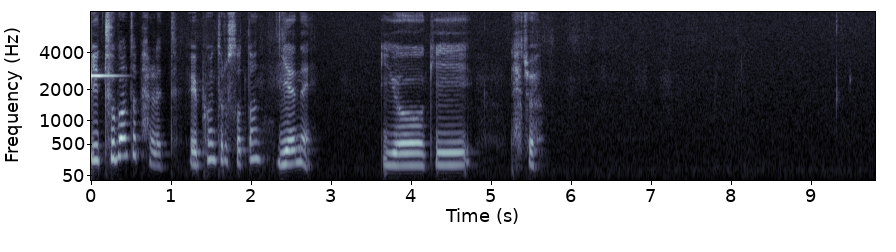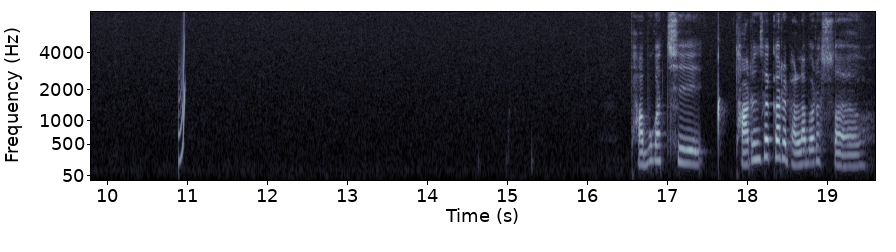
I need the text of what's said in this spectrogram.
이 두 번째 팔레트, 여기 포인트로 썼던 얘네. 여기 해줘요. 바보같이 다른 색깔을 발라버렸어요.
